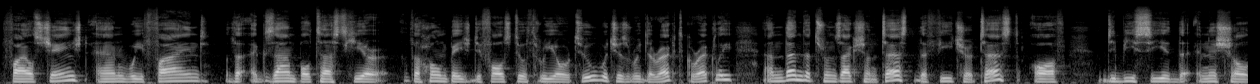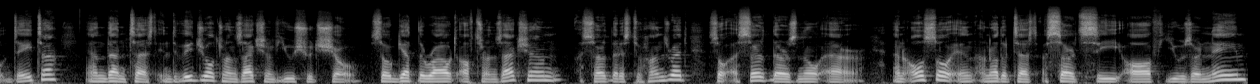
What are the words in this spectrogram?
files changed and we find the example test here, the home page defaults to 302, which is redirect correctly, and then the transaction test, the feature test of DBC, the initial data, and then test individual transaction view should show. So get the route of transaction, assert that is 200, so assert there is no error. And also in another test, assert see of username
